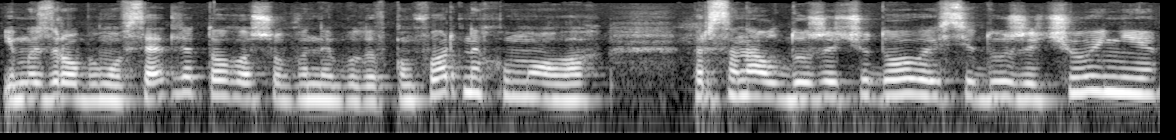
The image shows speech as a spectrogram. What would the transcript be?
і ми зробимо все для того, щоб вони були в комфортних умовах. Персонал дуже чудовий, всі дуже чуйні,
